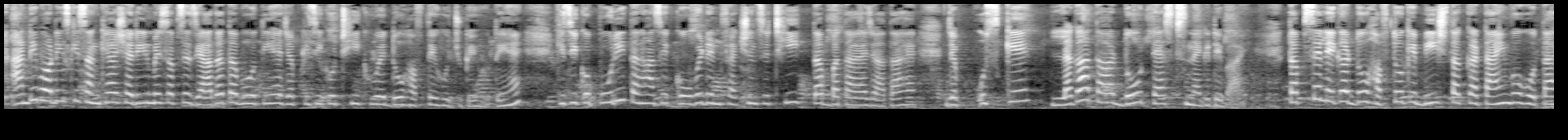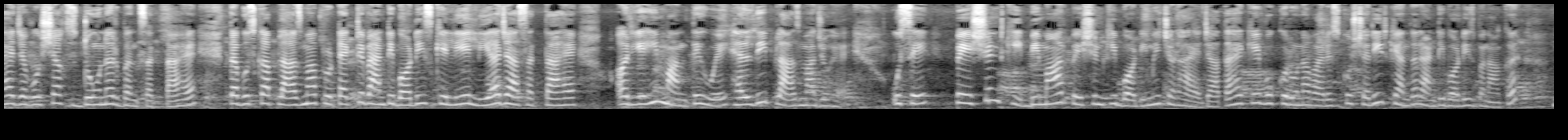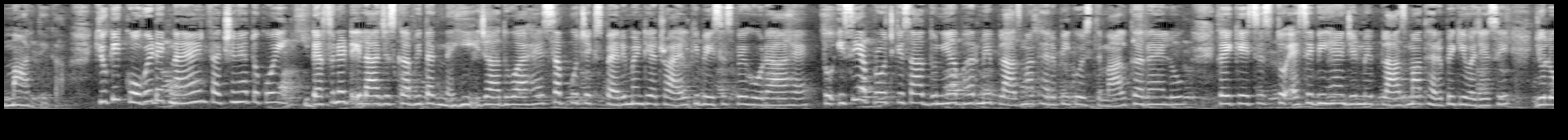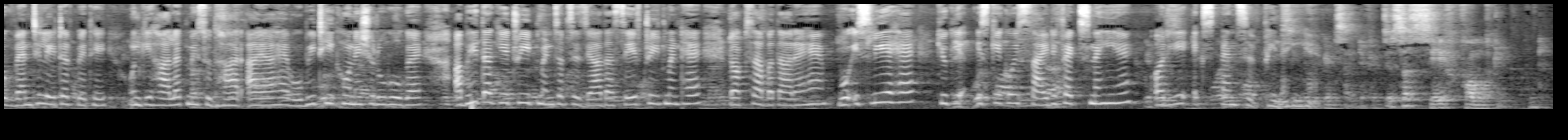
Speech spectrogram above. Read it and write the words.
एंटीबॉडीज की संख्या शरीर में सबसे ज़्यादा तब होती है जब किसी को ठीक हुए दो हफ़्ते हो चुके होते हैं। किसी को पूरी तरह से कोविड इन्फेक्शन से ठीक तब बताया जाता है जब उसके लगातार दो टेस्ट नेगेटिव आए। तब से लेकर दो हफ्तों के बीच तक का टाइम वो होता है जब वो शख्स डोनर बन सकता है। तब उसका प्लाज्मा प्रोटेक्टिव एंटीबॉडीज के लिए लिया जा सकता है और यही मानते हुए हेल्दी प्लाज्मा जो है, उसे पेशेंट की, बीमार पेशेंट की बॉडी में चढ़ाया जाता है कि वो कोरोना वायरस को शरीर के अंदर एंटीबॉडीज बनाकर मार देगा। क्योंकि कोविड एक नया इन्फेक्शन है तो कोई डेफिनेट इलाज इसका अभी तक नहीं इजाद हुआ है। सब कुछ एक्सपेरिमेंट या ट्रायल की बेसिस पे हो रहा है। तो इसी अप्रोच के साथ दुनिया भर में प्लाज्मा थेरेपी को इस्तेमाल कर रहे हैं लोग। कई केसेस तो ऐसे भी हैं जिनमें प्लाज्मा थेरेपी की वजह से जो लोग वेंटिलेटर पे थे, उनकी हालत में सुधार आया है, वो भी ठीक होने शुरू हो गए। अभी तक ये ट्रीटमेंट सबसे ज़्यादा सेफ़ ट्रीटमेंट है। डॉक्टर साहब बता रहे हैं वो इसलिए है क्योंकि इसके कोई साइड इफेक्ट्स नहीं है और ये एक्सपेंसिव भी नहीं है।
